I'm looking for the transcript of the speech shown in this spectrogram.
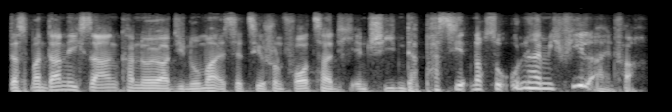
dass man dann nicht sagen kann, naja, die Nummer ist jetzt hier schon vorzeitig entschieden. Da passiert noch so unheimlich viel einfach.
